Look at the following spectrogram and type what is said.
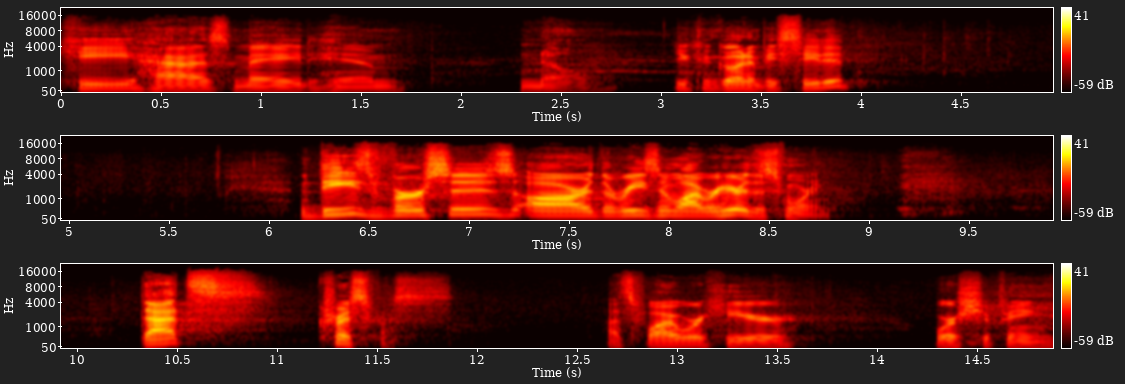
he has made him known. You can go ahead and be seated. These verses are the reason why we're here this morning. That's Christmas. That's why we're here worshiping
